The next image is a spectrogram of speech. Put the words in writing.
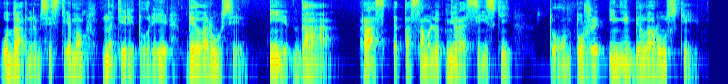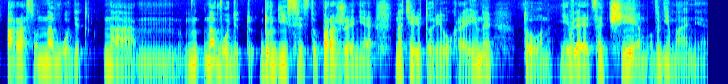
ударным системам на территории Белоруссии. И да, раз это самолет не российский, то он тоже и не белорусский. А раз он наводит на, наводит другие средства поражения на территории Украины, то он является чем, внимание?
